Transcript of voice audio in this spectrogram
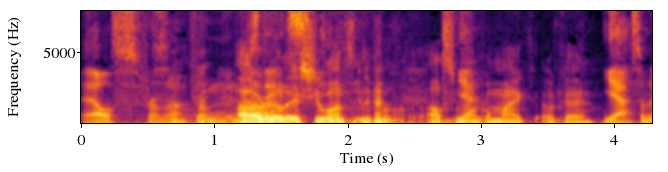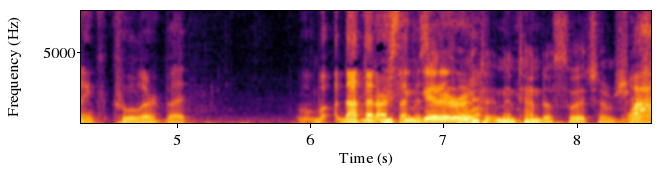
else from a, from Something- in the Oh, really? She wants something from also from Yeah. Uncle Mike. Okay. yeah, something cooler, but not that our you stuff can is get her cool. a Nintendo Switch. I'm sure Wow.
